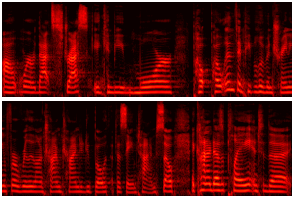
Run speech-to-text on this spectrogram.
uh, where that stress it can be more potent than people who've been training for a really long time trying to do both at the same time. So it kind of does play into the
